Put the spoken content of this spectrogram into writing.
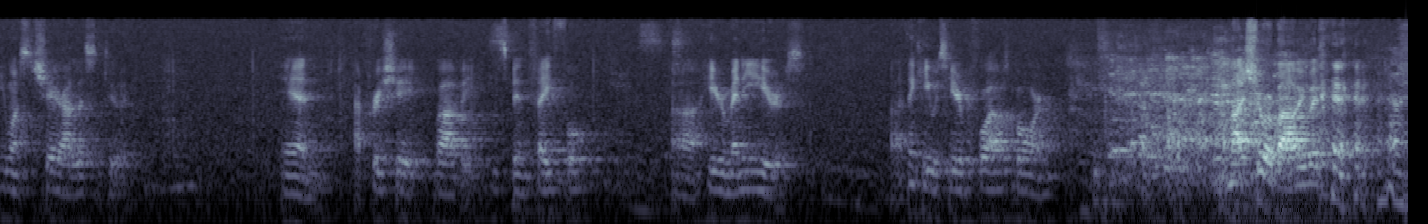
he wants to share, I listen to it. And I appreciate Bobby. He's been faithful uh, here many years. I think he was here before I was born. I'm not sure, Bobby, but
